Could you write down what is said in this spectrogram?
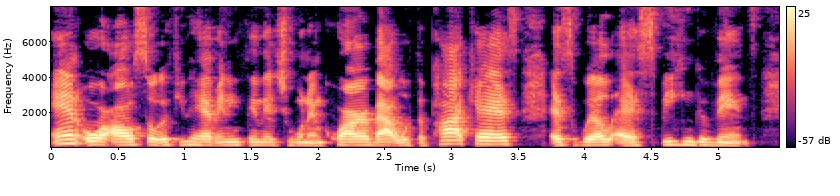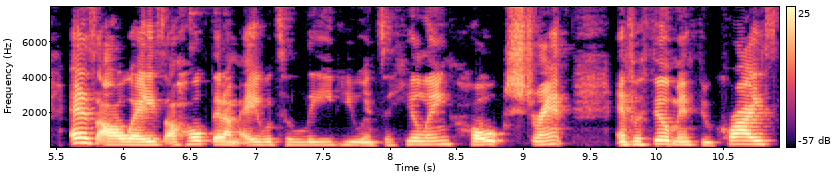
and or also if you have anything that you want to inquire about with the podcast, as well as speaking events. As always, I hope that I'm able to lead you into healing, hope, strength, and fulfillment through Christ.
